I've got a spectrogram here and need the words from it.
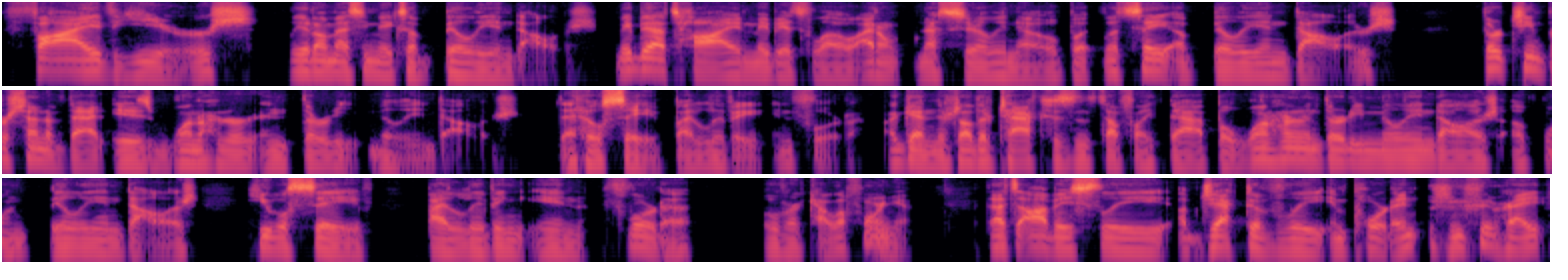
five years, Lionel Messi makes a billion dollars. Maybe that's high, maybe it's low. I don't necessarily know, but let's say a billion dollars. 13% of that is $130 million that he'll save by living in Florida. Again, there's other taxes and stuff like that, but $130 million of $1 billion he will save by living in Florida over California. That's obviously objectively important, right?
